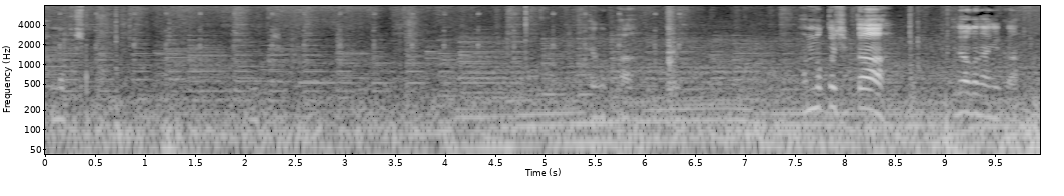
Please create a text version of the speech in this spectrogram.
밥 먹고 싶다. 배고파. 밥 먹고 싶다. 기도하고 나니까.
